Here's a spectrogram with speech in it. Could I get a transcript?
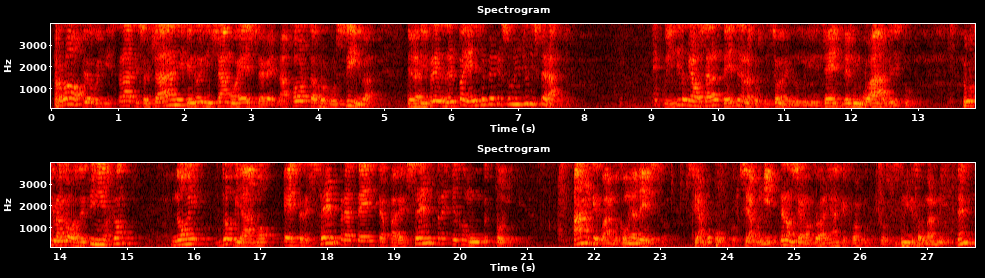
proprio quegli strati sociali che noi diciamo essere la forza propulsiva della ripresa del paese perché sono i più disperati. E quindi dobbiamo stare attenti nella costruzione dei gruppi dirigenti, del linguaggio, di tutto. L'ultima cosa, e finisco, noi dobbiamo essere sempre attenti a fare sempre e comunque politica anche quando come adesso siamo poco, siamo niente, non siamo ancora neanche costituiti formalmente,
